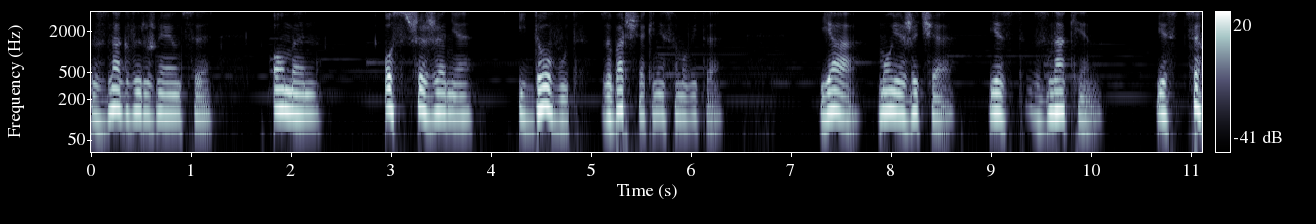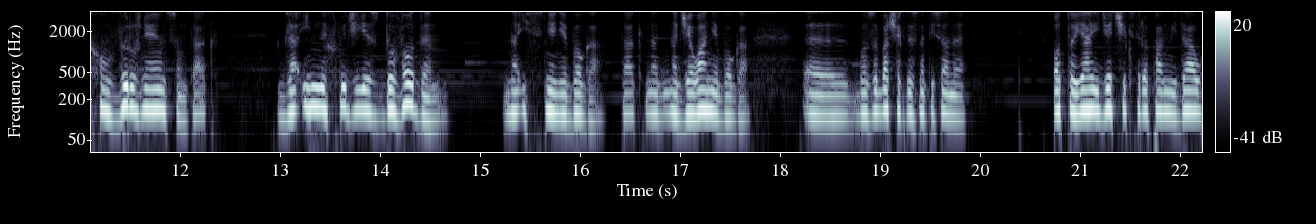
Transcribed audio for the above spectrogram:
znak wyróżniający, omen, ostrzeżenie i dowód. Zobaczcie, jakie niesamowite. Ja, moje życie jest znakiem, jest cechą wyróżniającą, tak? Dla innych ludzi jest dowodem na istnienie Boga, tak? Na, na działanie Boga. E, bo zobaczcie, jak to jest napisane. Oto ja i dzieci, które Pan mi dał,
